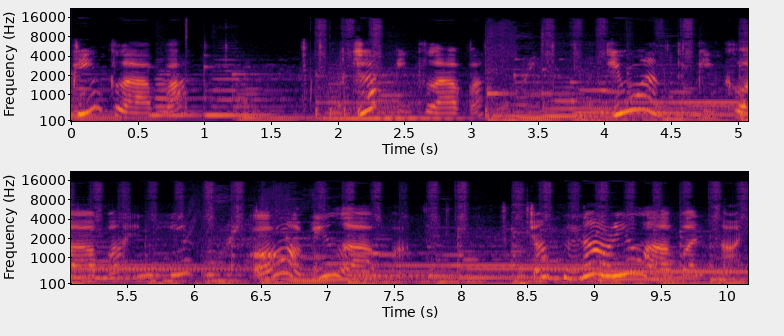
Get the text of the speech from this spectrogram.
Pink lava? Just pink lava. Do you want the pink lava in here? Oh, real lava. Jump now, real lava inside.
